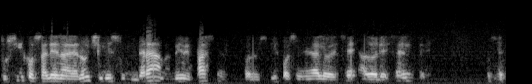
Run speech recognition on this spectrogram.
Tus hijos salen a la noche y es un drama, a mí me pasa con hijos en edad adolescente. Entonces,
